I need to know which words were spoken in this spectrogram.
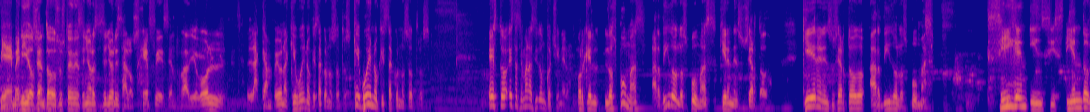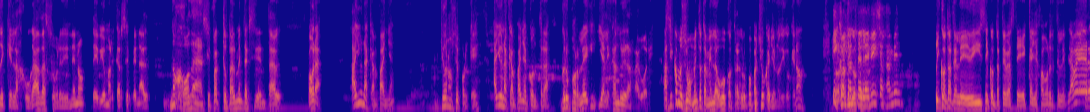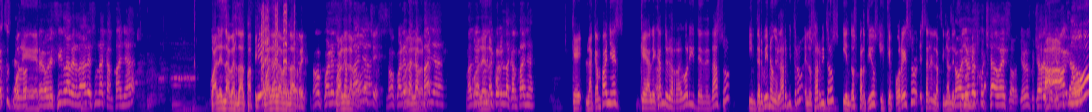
Bienvenidos sean todos ustedes, señoras y señores, a los jefes en Radio Gol, la campeona. Qué bueno que está con nosotros, qué bueno que está con nosotros. Esto, esta semana ha sido un cochinero, porque los Pumas, ardidos los Pumas, quieren ensuciar todo. Quieren ensuciar todo, ardidos los Pumas. Siguen insistiendo de que la jugada sobre dinero debió marcarse penal. No jodan, si fue totalmente accidental. Ahora, hay una campaña, yo no sé por qué, hay una campaña contra Grupo Orlegui y Alejandro Irarragore. Así como en su momento también la hubo contra Grupo Pachuca, yo no digo que no. y contra Televisa también. Y contra Televisa y contra TV Azteca y a favor de Televisa. A ver, esto es poder. Pero, pero decir la verdad es una campaña ¿Cuál es la verdad, papi? ¿Cuál es la verdad, Rey? No, ¿cuál es la campaña? no, ¿cuál, es la, campaña? Más bien, es la, ¿cuál es la campaña? Que la campaña es que Alejandro Irarragori de dedazo intervino en el árbitro, en los árbitros y en dos partidos y que por eso están en la final del No, yo no he escuchado eso. Yo no he escuchado eso. Ah, ¿no?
